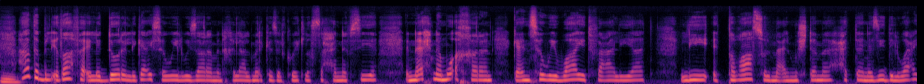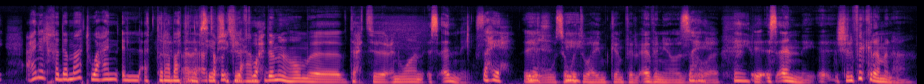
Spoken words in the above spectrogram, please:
مم. هذا بالإضافة إلى الدور اللي قاعد يسويه الوزارة من خلال مركز الكويت للصحة النفسية إن إحنا مؤخرا قاعد نسوي وايد فعاليات للتواصل مع المجتمع حتى نزيد الوعي عن الخدمات وعن الاضطرابات النفسية أعتقد بشكل عام واحدة منهم تحت عنوان اسألني صحيح إيه. وسويتوها يمكن في الافنيوز صحيح. و... إيه. إيه، اسألني شو الفكرة منها؟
